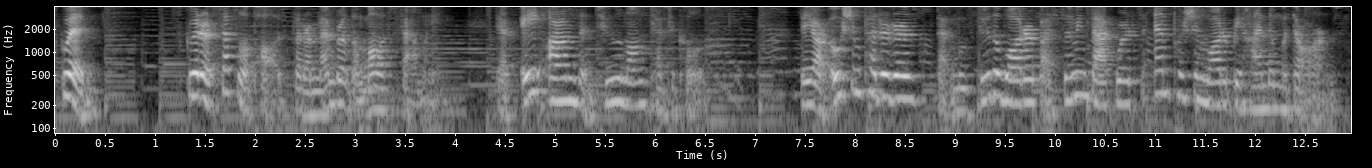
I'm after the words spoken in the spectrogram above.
Squid. Squid are cephalopods that are a member of the mollusk family. They have eight arms and two long tentacles. They are ocean predators that move through the water by swimming backwards and pushing water behind them with their arms.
